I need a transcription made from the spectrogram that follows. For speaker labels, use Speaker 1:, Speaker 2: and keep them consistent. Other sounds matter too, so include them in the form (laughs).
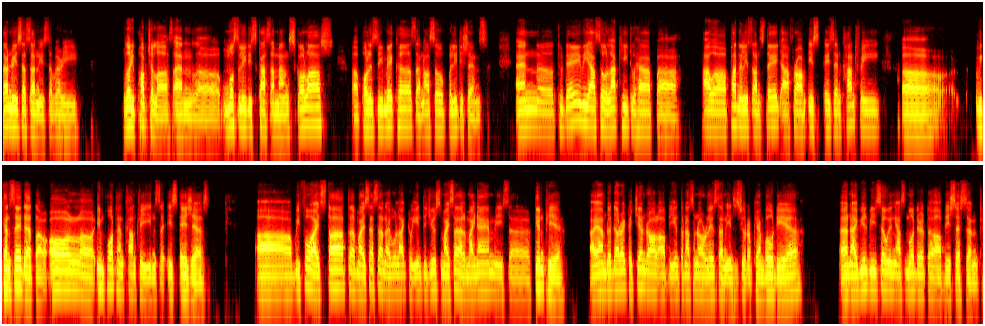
Speaker 1: plenary session is a very, very popular and uh, mostly discussed among scholars, uh, policymakers, and also politicians. And uh, today we are so lucky to have uh, our panelists on stage are from East Asian country. Uh, we can say that uh, all important countries in East Asia. Uh, before I start uh, my session, I would like to introduce myself. My name is uh, Kin Phea. I am the Director General of the International Relations Institute of Cambodia, and I will be serving as moderator of this session.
